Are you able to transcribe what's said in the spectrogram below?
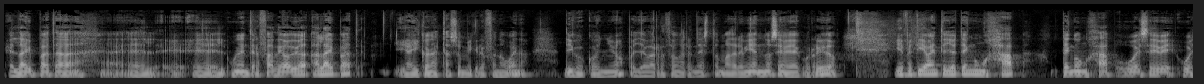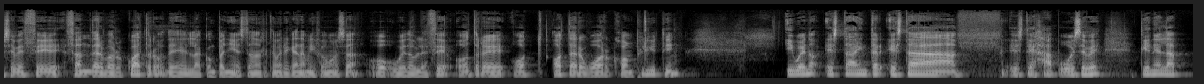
el iPad a una interfaz de audio al iPad y ahí conectas un micrófono bueno. Digo, coño, pues lleva razón Ernesto, madre mía, no se me había ocurrido. Y efectivamente yo tengo un hub tengo un hub USB, USB-C Thunderbolt 4 de la compañía esta norteamericana muy famosa, OWC, Otter World Computing. Y bueno, esta, esta, este hub USB tiene la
